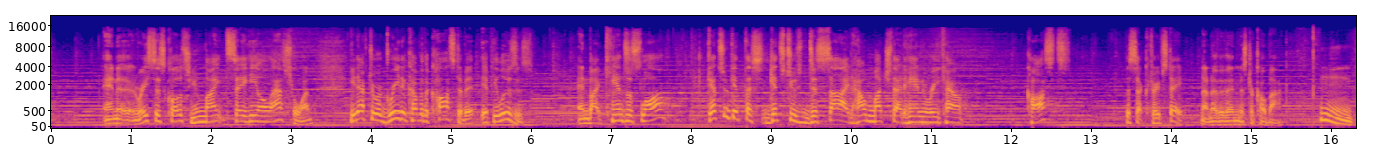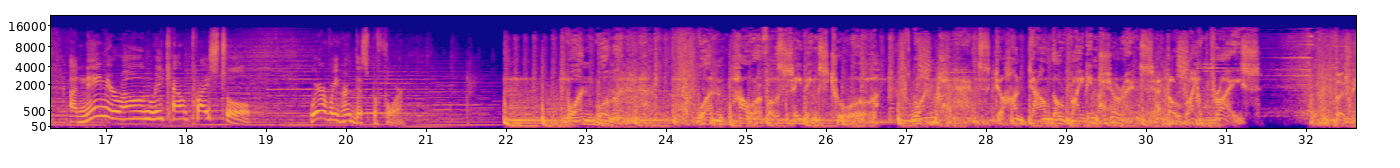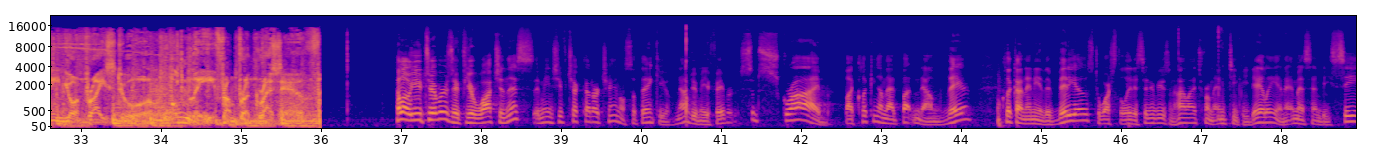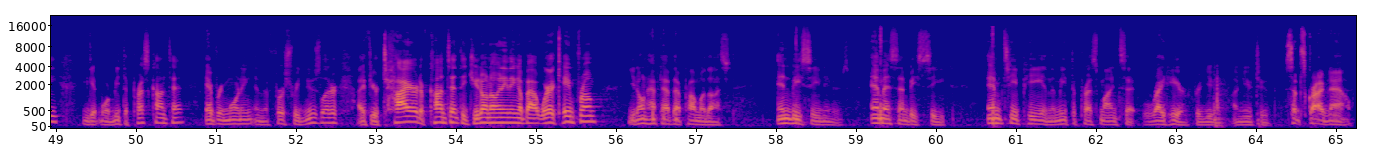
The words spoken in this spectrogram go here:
and a race this close, you might say he'll ask for one, he'd have to agree to cover the cost of it if he loses. And by Kansas law, gets who get this, gets to decide how much that hand recount costs? The Secretary of State, none other than Mr. Kobach. Hmm, a name your own recount price tool. Where have we heard this before? One woman, one powerful savings tool, one chance to hunt down the right insurance at the right price. The Name Your Price tool, only from Progressive. Hello, YouTubers. If you're watching this, it means you've checked out our channel, so thank you. Now do me a favor, subscribe by clicking on that button down there. Click on any of the videos to watch the latest interviews and highlights from MTP Daily and MSNBC. You can get more Meet the Press content every morning in the First Read newsletter. If you're tired of content that you don't know anything about where it came from, you don't have to have that problem with us. NBC News, MSNBC, MTP, and the Meet the Press mindset right here for you on YouTube. Subscribe now.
